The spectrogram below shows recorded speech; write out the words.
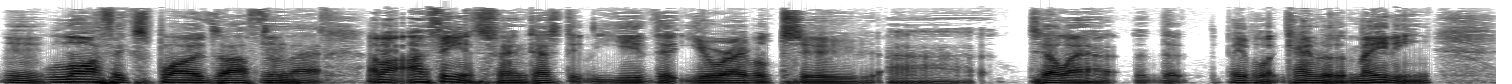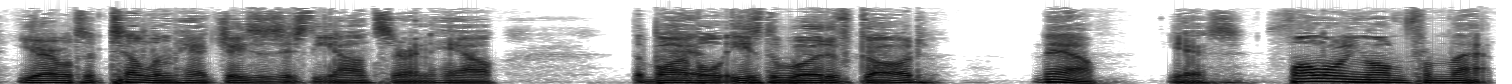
Life explodes after that. And I, think it's fantastic that you that you were able to uh, tell our that the people that came to the meeting, you're able to tell them how Jesus is the answer and how the Bible is the Word of God. Now, Yes, following on from that,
